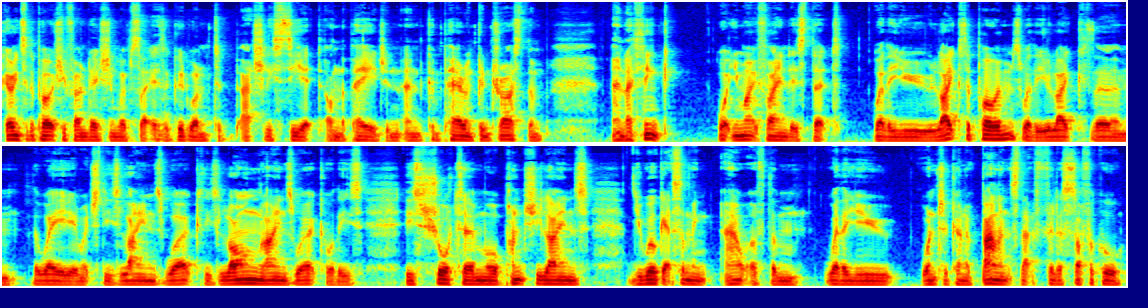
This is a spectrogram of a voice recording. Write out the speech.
going to the poetry foundation website is a good one to actually see it on the page and, and compare and contrast them. And i think what you might find is that whether you like the poems whether you like the the way in which these lines work these long lines work or these these shorter more punchy lines you will get something out of them whether you want to kind of balance that philosophical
